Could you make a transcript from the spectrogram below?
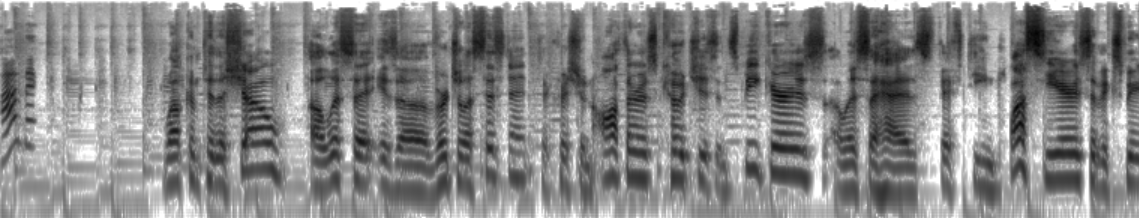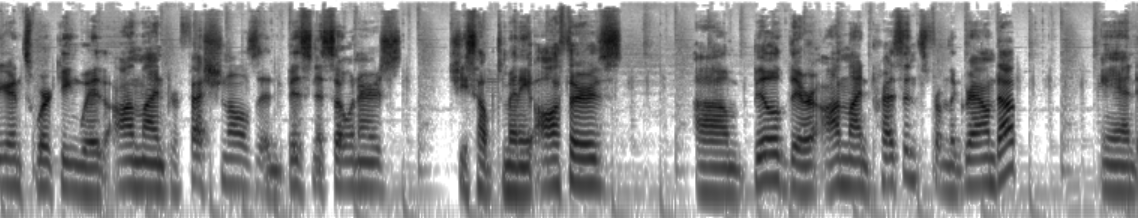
Hi. Welcome to the show. Alyssa is a virtual assistant to Christian authors, coaches, and speakers. Alyssa has 15 plus years of experience working with online professionals and business owners. She's helped many authors um, build their online presence from the ground up. And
